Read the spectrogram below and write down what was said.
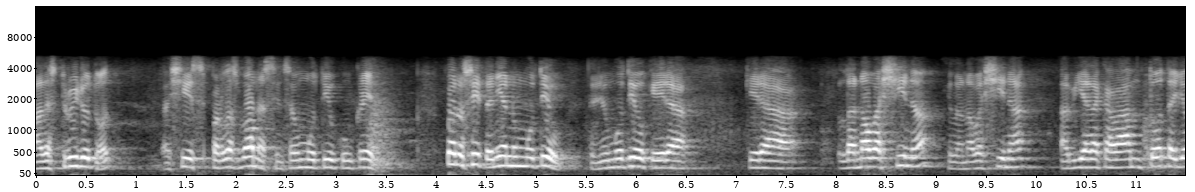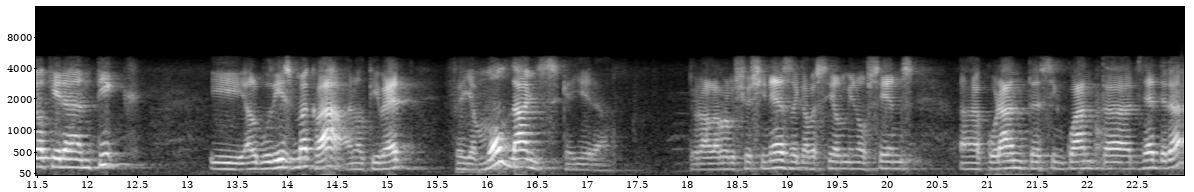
a destruir-ho tot, així per les bones, sense un motiu concret. Però sí, tenien un motiu, tenien un motiu que era, que era la nova Xina, i la nova Xina havia d'acabar amb tot allò que era antic, i el budisme, clar, en el Tibet feia molt d'anys que hi era. Durant la revolució xinesa, que va ser el 1940, 50, etc.,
